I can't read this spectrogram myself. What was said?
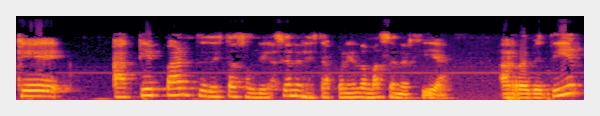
que, a qué parte de estas obligaciones le estás poniendo más energía. ¿A repetir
